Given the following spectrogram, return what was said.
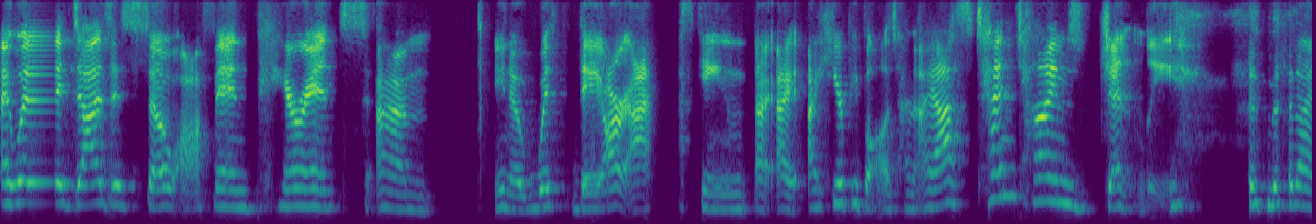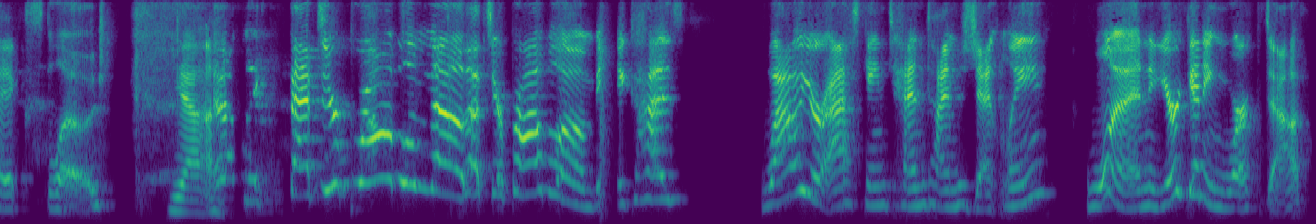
and what it does is so often parents, um, you know, with they are asking, I, I hear people all the time, I ask 10 times gently. and then I explode. Yeah. And I'm like, that's your problem, though. That's your problem. Because while you're asking 10 times gently, one, you're getting worked up,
